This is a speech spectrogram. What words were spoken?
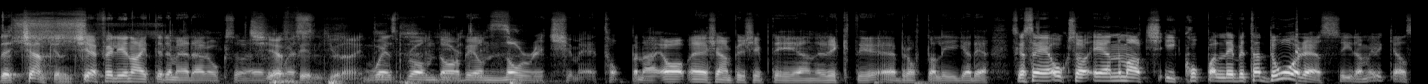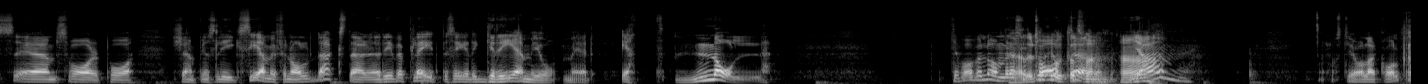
The Championship. Sheffield United är med där också. Sheffield West, United. West Brom, Derby och Norwich med toppen där. Ja, eh, Championship det är en riktig eh, brottarliga det. Ska säga också en match i Copa Libertadores, Sydamerikas eh, svar på Champions League semifinaldags där. River Plate besegrade Gremio med 1-0. Det var väl de resultaten. Ja. Måste jag hålla koll på.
